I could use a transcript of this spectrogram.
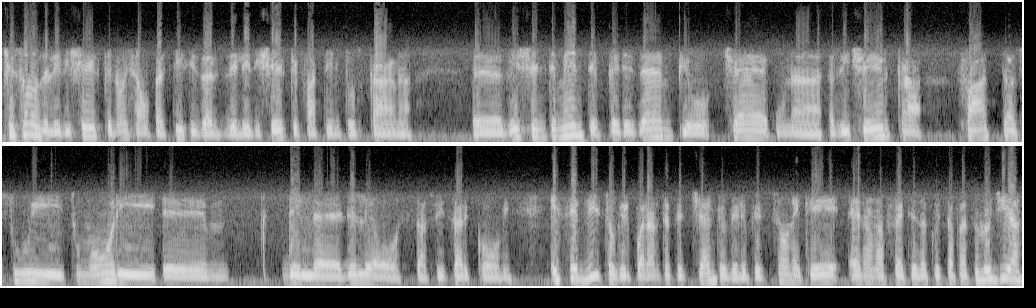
ci sono delle ricerche, noi siamo partiti da delle ricerche fatte in Toscana. Eh, recentemente, per esempio, c'è una ricerca fatta sui tumori eh, del, delle ossa, sui sarcomi e si è visto che il 40% delle persone che erano affette da questa patologia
